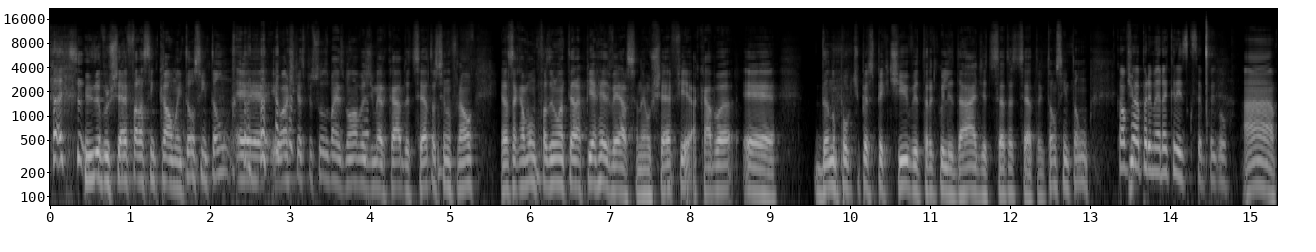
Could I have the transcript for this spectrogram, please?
é. Dizer pro chefe fala assim, calma. Então, assim, então é, eu acho que as pessoas mais novas de mercado, etc., assim, no final, elas acabam fazendo uma terapia reversa, né? O chefe acaba é, dando um pouco de perspectiva e tranquilidade, etc, etc. Então, assim, então... Qual foi a primeira crise que você pegou? Ah,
